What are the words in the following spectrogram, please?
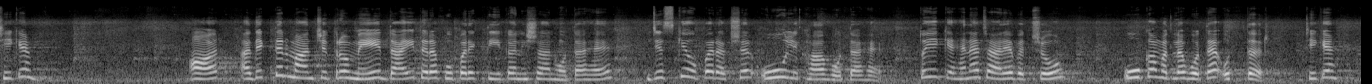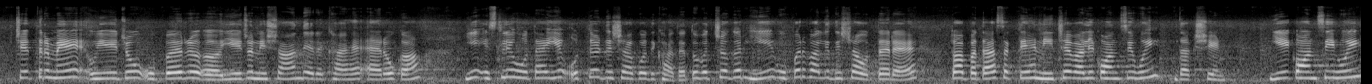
ठीक है, और अधिकतर मानचित्रों में दाई तरफ़ ऊपर एक तीर का निशान होता है, जिसके ऊपर अक्षर ऊ लिखा होता है तो ये कहना चाह रहे बच्चों ऊ का मतलब होता है उत्तर, ठीक है? चित्र में ये जो ऊपर ये जो निशान दे रखा है एरो का, ये इसलिए होता है, ये उत्तर दिशा को दिखाता है। तो बच्चों, अगर ये ऊपर वाली दिशा उत्तर है तो आप बता सकते हैं नीचे वाली कौन सी हुई? दक्षिण। ये कौन सी हुई?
